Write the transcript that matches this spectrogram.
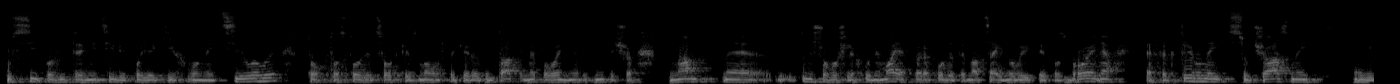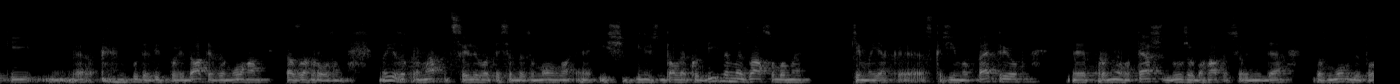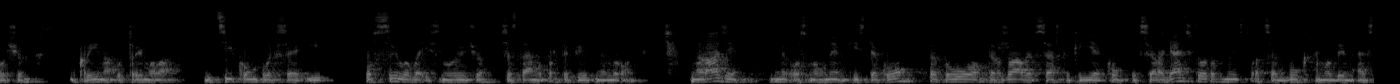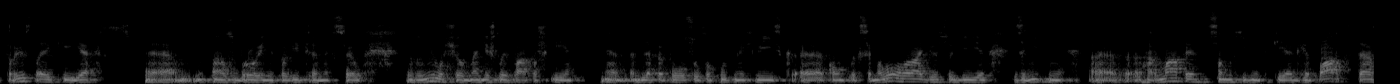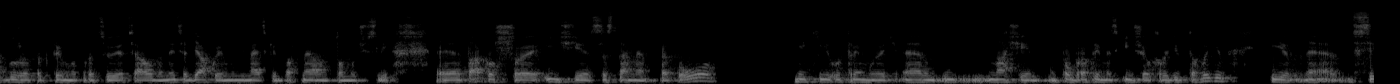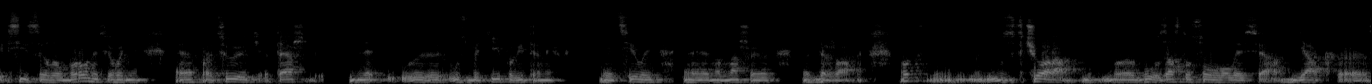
Усі повітряні цілі, по яких вони цілили, тобто 100% знову ж таки результат, і ми повинні розуміти, що нам е, іншого шляху немає, як переходити на цей новий тип озброєння, ефективний, сучасний, який е, буде відповідати вимогам та загрозам. Ну і зокрема підсилюватися безумовно е, і більш далекобійними засобами, такими як, е, скажімо, Петріот. Про нього теж дуже багато сьогодні йде розмов для того, щоб Україна отримала і ці комплекси, і посилила існуючу систему протиповітряної оборони. Наразі основним кістяком ППО держави все ж таки є комплекси радянського виробництва. Це БУК М1 С-300, який є е, на повітряних сил. Зрозуміло, що надійшли також і е, для ППО сухопутних військ е, комплекси малого радіусу дії, зенітні гармати самохідні, такі як Гепард, теж дуже ефективно працює ця одиниця. Дякуємо німецьким партнерам, в тому числі також інші системи ППО. Які отримують е, наші побратими з інших родів та видів, і е, всі, всі сили оборони сьогодні е, працюють теж для у збитті повітряних цілей е, над нашою державою. От вчора застосовувалися як е,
